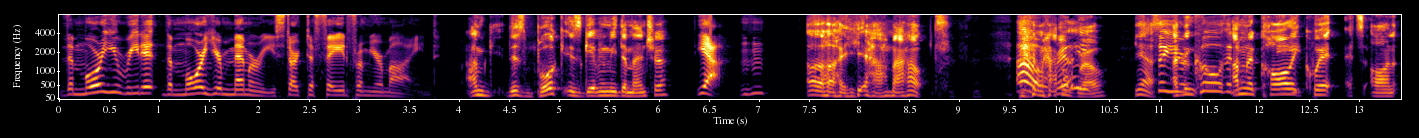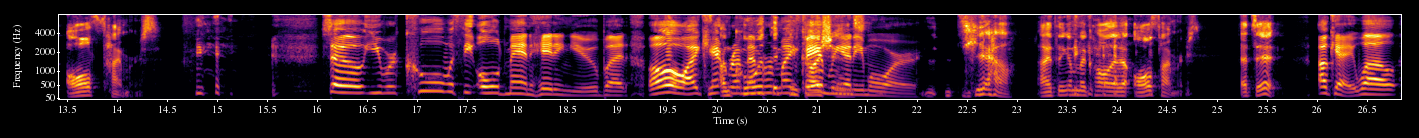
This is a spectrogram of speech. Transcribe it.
The more you read it, the more your memories start to fade from your mind. I'm this book is giving me dementia. Yeah. hmm Uh yeah, I'm out. Oh, I'm out, really? bro. Yeah. So you're cool with it? I'm gonna call it quit. It's on Alzheimer's. So you were cool with the old man hitting you, but oh, I can't I'm remember the my family anymore. Yeah, I think I'm gonna call it Alzheimer's. That's it. Okay, well,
